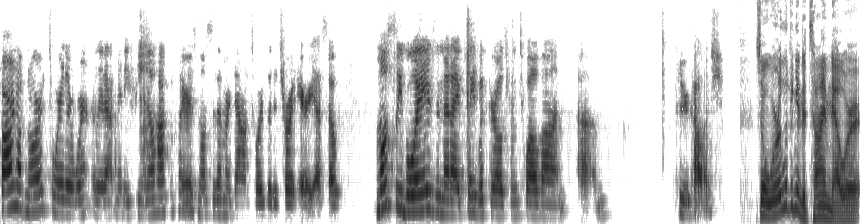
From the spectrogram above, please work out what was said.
far enough north to where there weren't really that many female hockey players. Most of them are down towards the Detroit area. So mostly boys, and then I played with girls from 12 on. Um, through college. So we're living in a time now where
